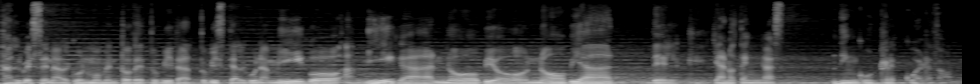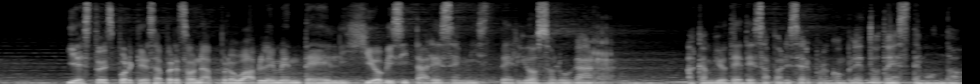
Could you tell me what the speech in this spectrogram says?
Tal vez en algún momento de tu vida tuviste algún amigo, amiga, novio o novia del que ya no tengas ningún recuerdo. Y esto es porque esa persona probablemente eligió visitar ese misterioso lugar a cambio de desaparecer por completo de este mundo.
